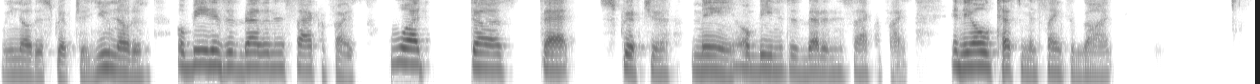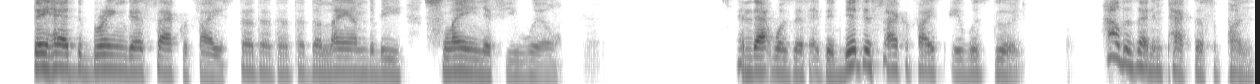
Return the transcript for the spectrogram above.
We know the scripture. You know this. Obedience is better than sacrifice. What does that scripture mean? Obedience is better than sacrifice. In the Old Testament, saints of God, they had to bring their sacrifice, the, the, the, the, lamb to be slain, if you will. And that was this. If they did the sacrifice, it was good. How does that impact us upon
